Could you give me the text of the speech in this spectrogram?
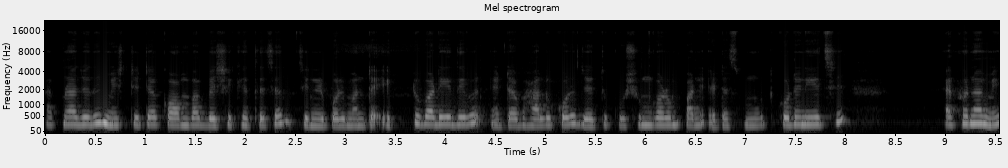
আপনারা যদি মিষ্টিটা কম বা বেশি খেতে চান, চিনির পরিমাণটা একটু বাড়িয়ে দেবেন। এটা ভালো করে যেহেতু কুসুম গরম পানি, এটা স্মুথ করে নিয়েছি। এখন আমি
